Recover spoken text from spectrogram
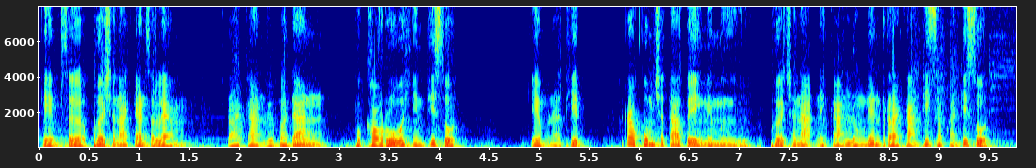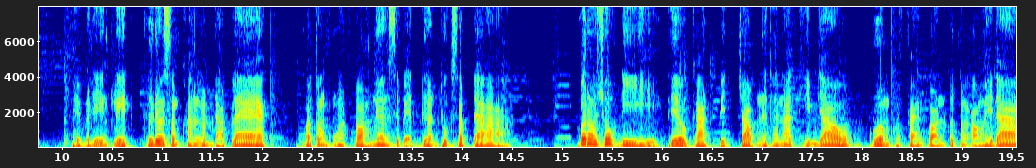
เกมเสิร์ฟเพื่อชนะแกนสแลมรายการวิมเบิลดันพวกเขารู้ว่าหินที่สุด เกมวันอาทิตย์ เรากุมชะตาตัวเองในมือ เพื่อชนะในการลงเล่นรายการที่สำคัญที่สุดเพรเมียร์ลีอังกฤษคือเรื่องสำคัญลำดับแรก เพราะต้องหัวต่อเนื่อง 11 เดือนทุกสัปดาห์ พราะเราโชคดีที่โอกาสปิดจ็อบในฐานะทีมเย่าร่วมกับแฟนบอลก็ต้องเอาให้ได้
